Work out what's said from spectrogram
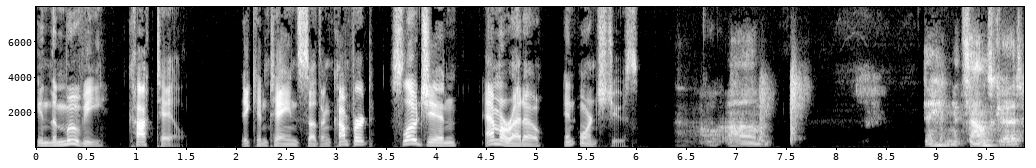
in the movie Cocktail? It contains Southern Comfort, Slow Gin, Amaretto, and orange juice. Oh, um, dang, it sounds good.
